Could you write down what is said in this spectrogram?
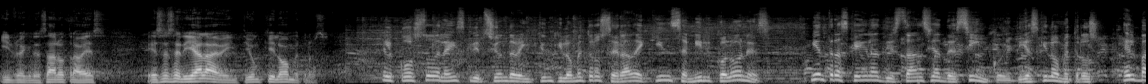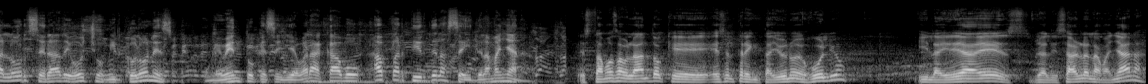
y regresar otra vez. Esa sería la de 21 kilómetros. El costo de la inscripción de 21 kilómetros será de 15 mil colones, mientras que en las distancias de 5 y 10 kilómetros el valor será de 8 mil colones, un evento que se llevará a cabo a partir de las 6 de la mañana. Estamos hablando que es el 31 de julio, y la idea es realizarlo en la mañana,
